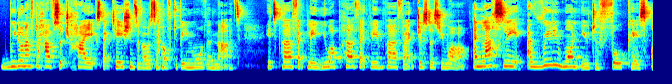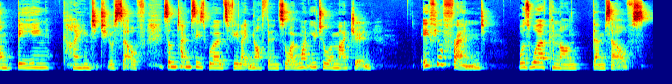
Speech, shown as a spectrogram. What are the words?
We don't have to have such high expectations of ourselves to be more than that. It's perfectly, you are perfectly imperfect just as you are. And lastly, I really want you to focus on being kind to yourself. Sometimes these words feel like nothing, so I want you to imagine if your friend was working on themselves,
